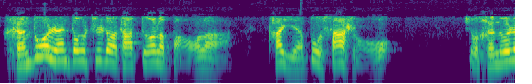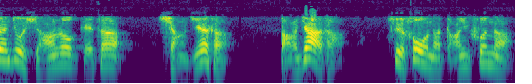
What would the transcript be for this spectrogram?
很多人都知道他得了宝了，他也不撒手，就很多人就想着给他抢劫他，绑架他。最后呢，党玉坤呢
